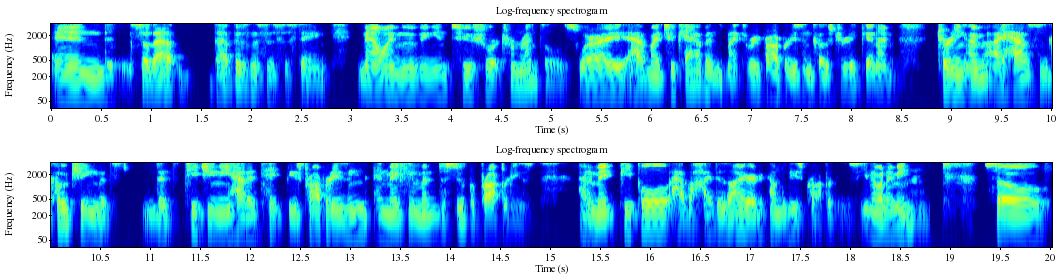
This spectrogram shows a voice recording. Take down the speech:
and so that that business is sustained. Now I'm moving into short term rentals where I have my two cabins, my three properties in Costa Rica, and I'm turning. I'm I have some coaching that's that's teaching me how to take these properties and and making them into super properties how to make people have a high desire to come to these properties. You know what I mean? Mm-hmm. So,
